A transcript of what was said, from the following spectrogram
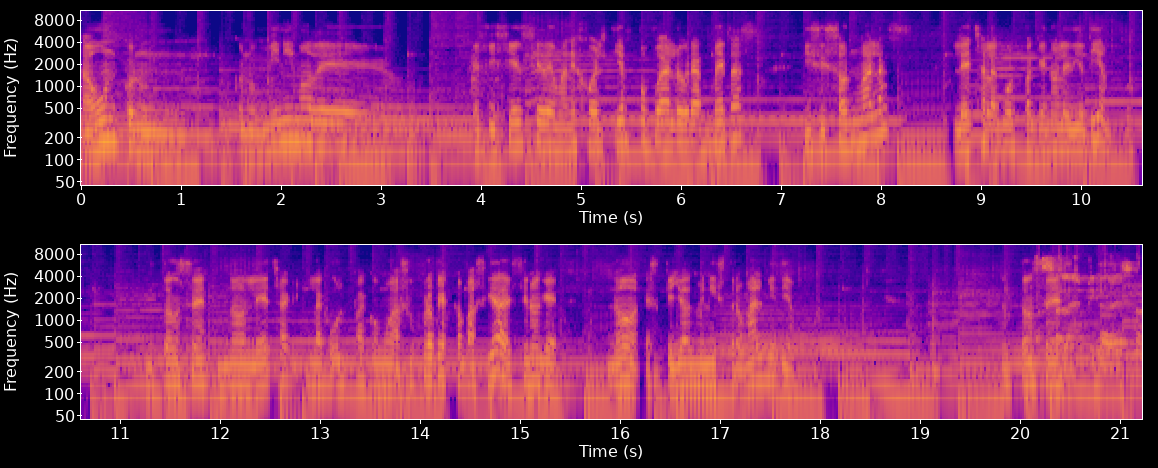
aún con un, con un mínimo de eficiencia de manejo del tiempo pueda lograr metas y si son malas, le echa la culpa que no le dio tiempo. Entonces no le echa la culpa como a sus propias capacidades, sino que no, es que yo administro mal mi tiempo. Entonces mi cabeza.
